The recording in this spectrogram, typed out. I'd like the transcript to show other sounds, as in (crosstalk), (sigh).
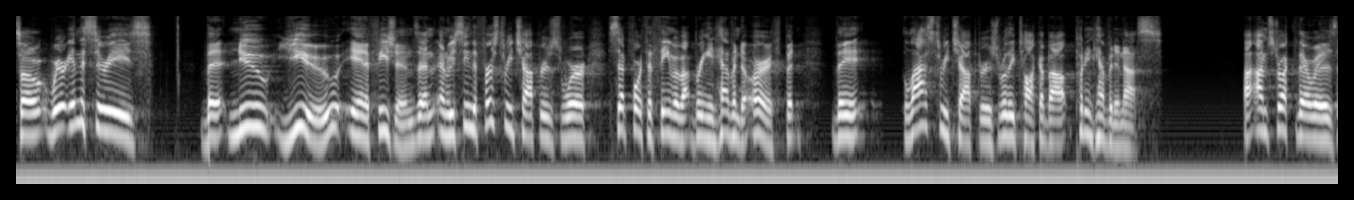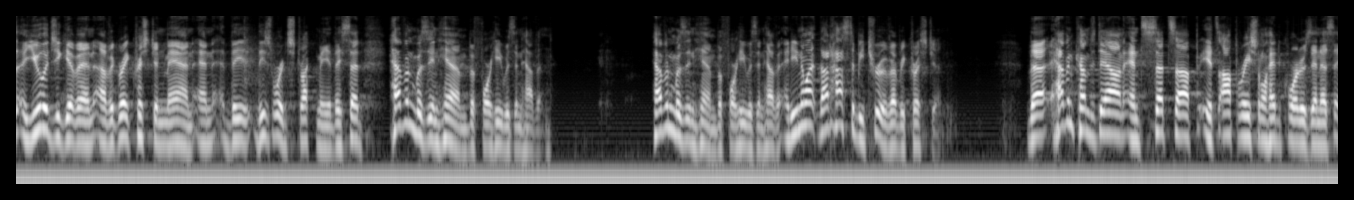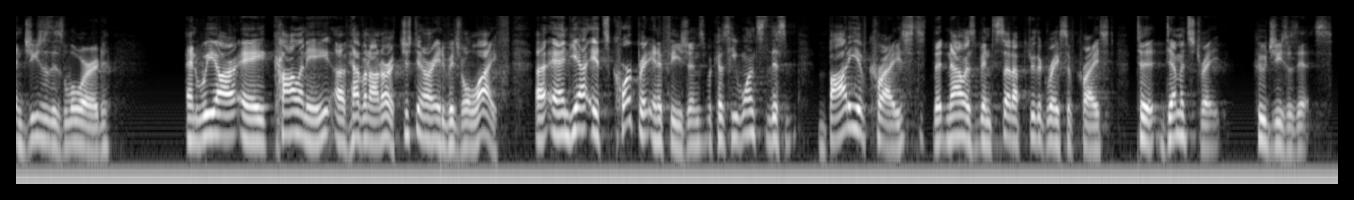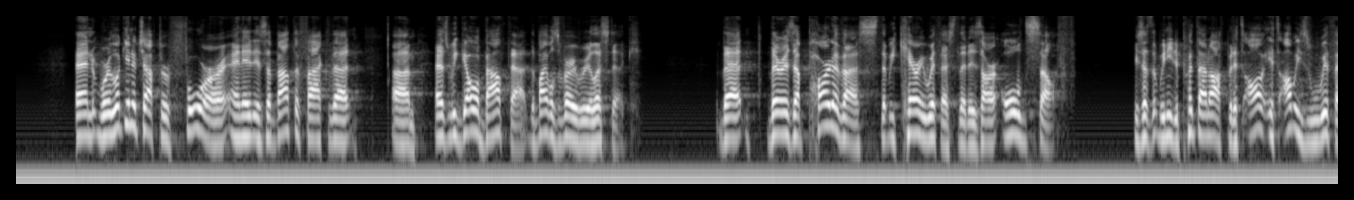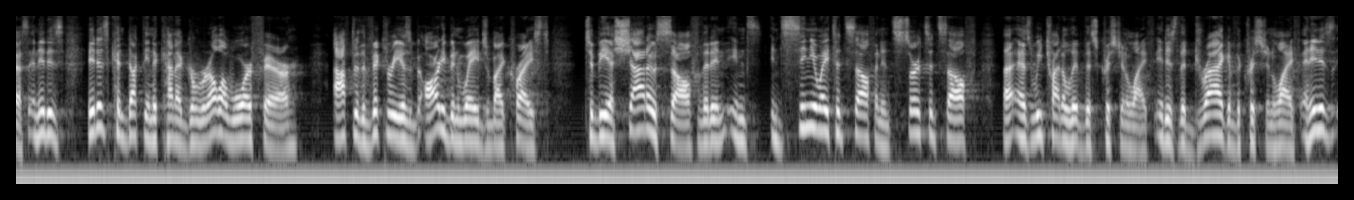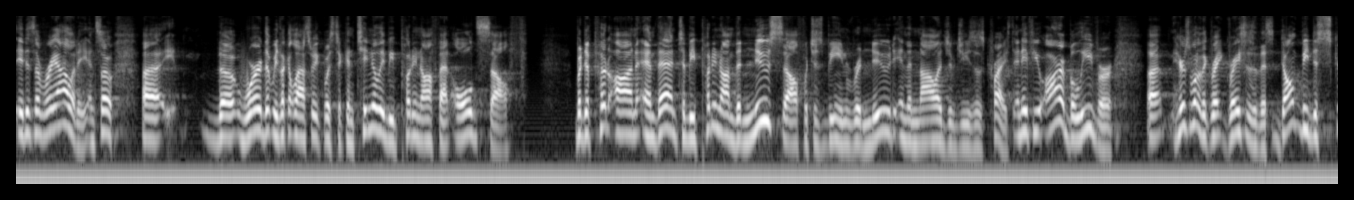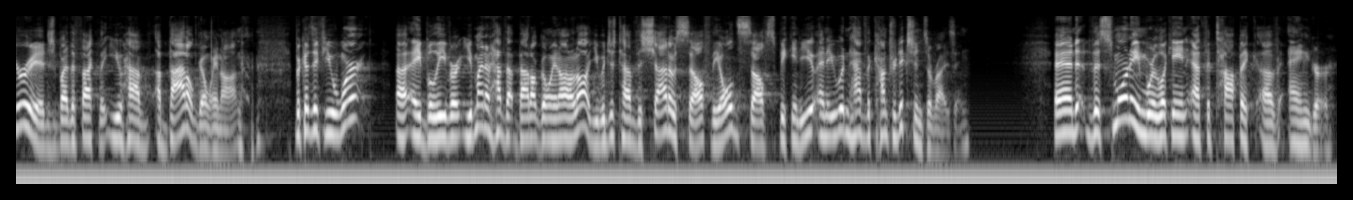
So, we're in the series, The New You in Ephesians, and, and we've seen the first three chapters were set forth a theme about bringing heaven to earth, but the last three chapters really talk about putting heaven in us. I'm struck there was a eulogy given of a great Christian man, and the, these words struck me. They said, Heaven was in him before he was in heaven. Heaven was in him before he was in heaven. And you know what? That has to be true of every Christian that heaven comes down and sets up its operational headquarters in us, and Jesus is Lord. And we are a colony of heaven on earth, just in our individual life. Uh, and yeah, it's corporate in Ephesians because he wants this body of Christ that now has been set up through the grace of Christ to demonstrate who Jesus is. And we're looking at chapter four, and it is about the fact that um, as we go about that, the Bible's very realistic that there is a part of us that we carry with us that is our old self. He says that we need to put that off, but it's, all, it's always with us. And it is, it is conducting a kind of guerrilla warfare after the victory has already been waged by Christ to be a shadow self that in, in, insinuates itself and inserts itself uh, as we try to live this Christian life. It is the drag of the Christian life, and it is, it is a reality. And so, uh, the word that we looked at last week was to continually be putting off that old self, but to put on, and then to be putting on the new self, which is being renewed in the knowledge of Jesus Christ. And if you are a believer, uh, here's one of the great graces of this don't be discouraged by the fact that you have a battle going on. (laughs) because if you weren't uh, a believer, you might not have that battle going on at all. You would just have the shadow self, the old self speaking to you, and you wouldn't have the contradictions arising. And this morning we're looking at the topic of anger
